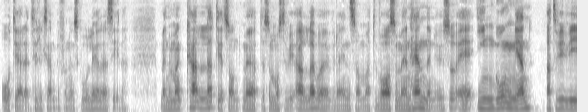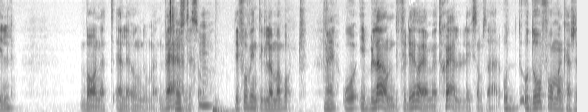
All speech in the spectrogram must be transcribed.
åtgärder, till exempel från en skolledares sida. Men när man kallar till ett sådant möte så måste vi alla vara överens om att vad som än händer nu så är ingången att vi vill barnet eller ungdomen väl. Det. Så. Mm. det får vi inte glömma bort. Nej. Och ibland, för det har jag mött själv, liksom så här, och, och då får man kanske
